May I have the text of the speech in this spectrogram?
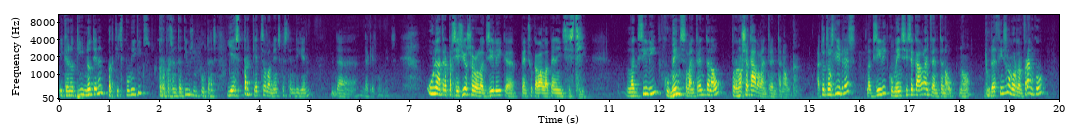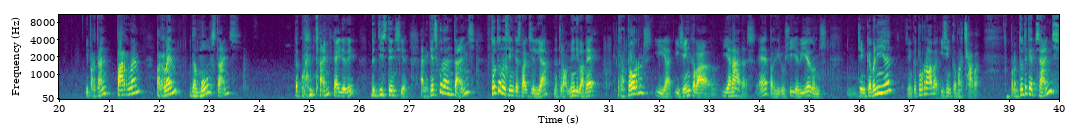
i que no, no tenen partits polítics representatius importants. I és per aquests elements que estem dient d'aquests moments. Una altra precisió sobre l'exili que penso que val la pena insistir. L'exili comença l'any 39, però no s'acaba l'any 39. a tots els llibres l'exili comença i s'acaba l'any 39 no, dura fins la mort d'en Franco i per tant parlem, parlem de molts anys de 40 anys gairebé d'existència. En aquests 40 anys tota la gent que es va exiliar naturalment hi va haver retorns i, i gent que va i anades, eh? per dir-ho així hi havia doncs, gent que venia gent que tornava i gent que marxava. Però en tots aquests anys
